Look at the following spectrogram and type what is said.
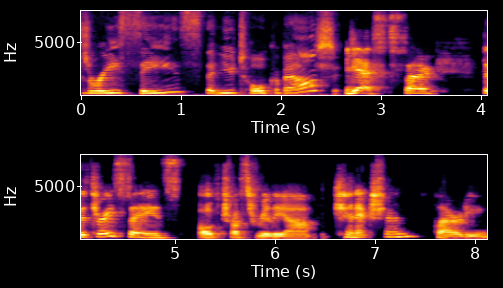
three C's that you talk about. Yes. So the three C's of trust really are connection, clarity,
